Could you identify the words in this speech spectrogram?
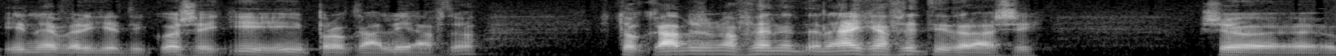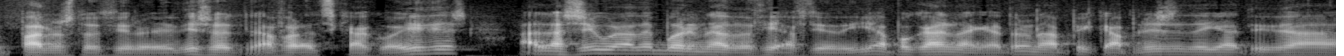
είναι ευεργετικός εκεί ή προκαλεί αυτό, το κάπνισμα φαίνεται να έχει αυτή τη δράση σε, πάνω στο θηροειδή σε ό,τι αφορά τις κακοήθειες, αλλά σίγουρα δεν μπορεί να δοθεί αυτή η οδηγία από κανένα γιατρό να πει καπνίζετε γιατί θα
